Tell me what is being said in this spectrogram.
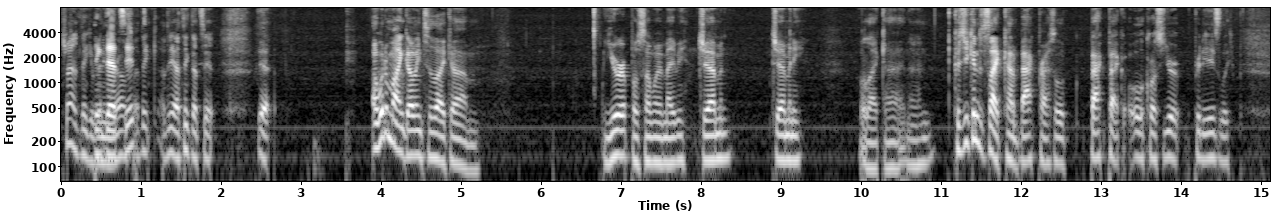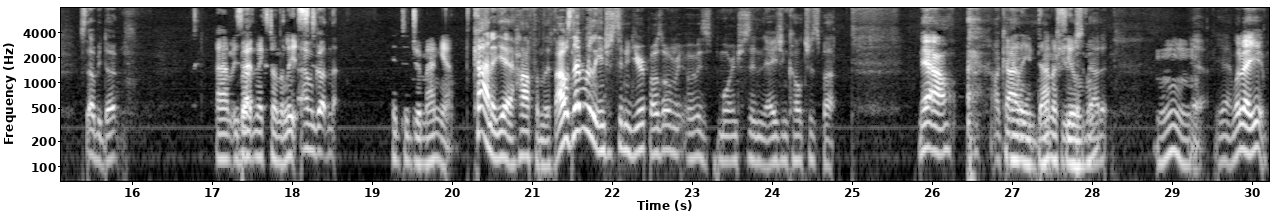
trying to think of Think anything that's else. it? I think yeah, I think that's it. Yeah, I wouldn't mind going to like um Europe or somewhere maybe German, Germany, or like because you can just like kind of backpack all backpack all across Europe pretty easily. So that'd be dope. Um, is But that next on the list? I haven't gotten that. Head to Germania. Kind of yeah, half on the list. I was never really interested in Europe. I was always, more interested in Asian cultures, but now I kind that of done a few of them. about it. Mm. Yeah, yeah. What about you?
